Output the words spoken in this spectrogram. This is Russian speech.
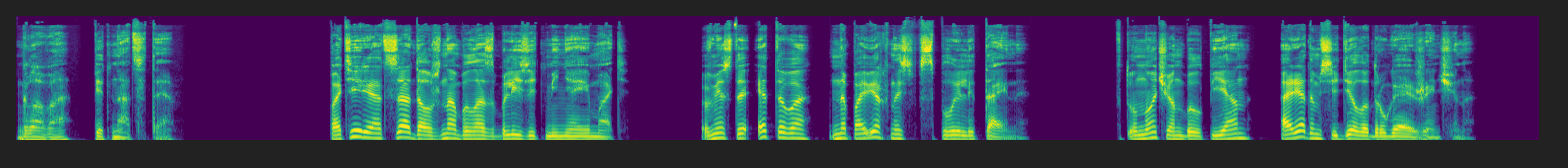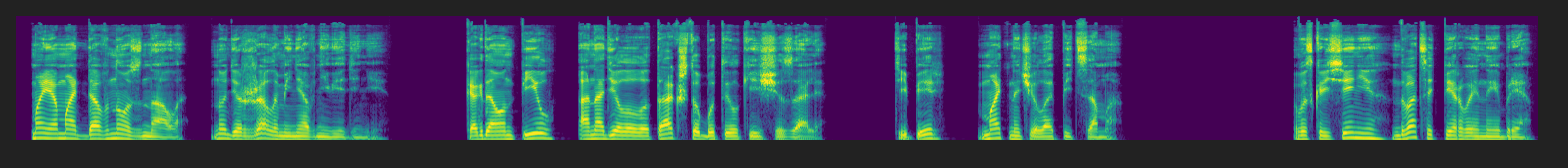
Глава 15. Потеря отца должна была сблизить меня и мать. Вместо этого на поверхность всплыли тайны. В ту ночь он был пьян, а рядом сидела другая женщина. Моя мать давно знала, но держала меня в неведении. Когда он пил, она делала так, что бутылки исчезали. Теперь мать начала пить сама. Воскресенье, 21 ноября.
